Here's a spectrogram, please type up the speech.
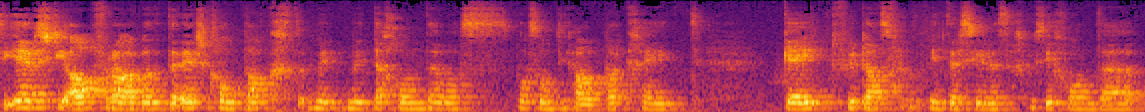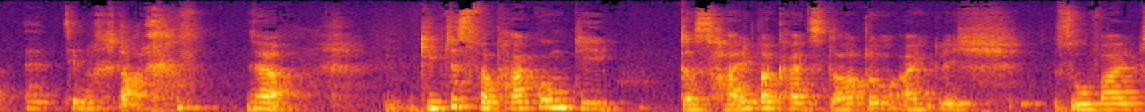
die erste Anfrage oder der erste Kontakt mit, mit den Kunden, was es um die Haltbarkeit geht. Für das interessieren sich unsere Kunden äh, ziemlich stark. Ja. Gibt es Verpackungen, die das Haltbarkeitsdatum eigentlich so weit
